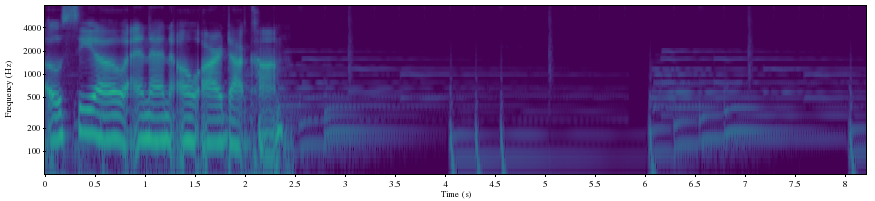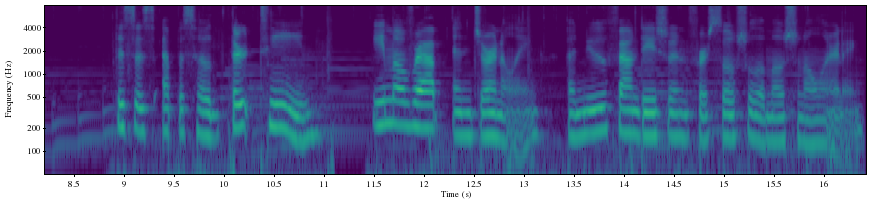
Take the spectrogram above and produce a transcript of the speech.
O C O N N O R.com. This is episode 13 Emo Rap and Journaling A New Foundation for Social Emotional Learning.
